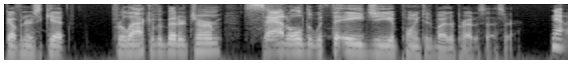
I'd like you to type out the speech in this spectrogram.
Governors get, for lack of a better term, saddled with the AG appointed by their predecessor. Now,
